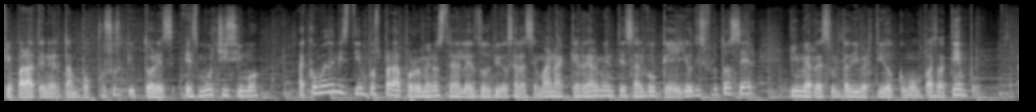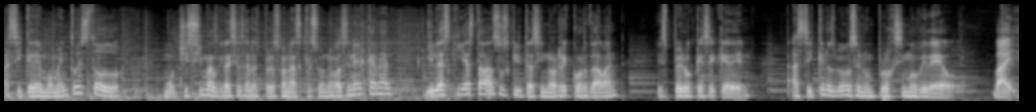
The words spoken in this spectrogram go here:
que para tener tan pocos suscriptores es muchísimo, acomode mis tiempos para por lo menos traerles dos videos a la semana, que realmente es algo que yo disfruto hacer y me resulta divertido como un pasatiempo. Así que de momento es todo. Muchísimas gracias a las personas que son nuevas en el canal y las que ya estaban suscritas y no recordaban, espero que se queden. Así que nos vemos en un próximo video. Bye.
